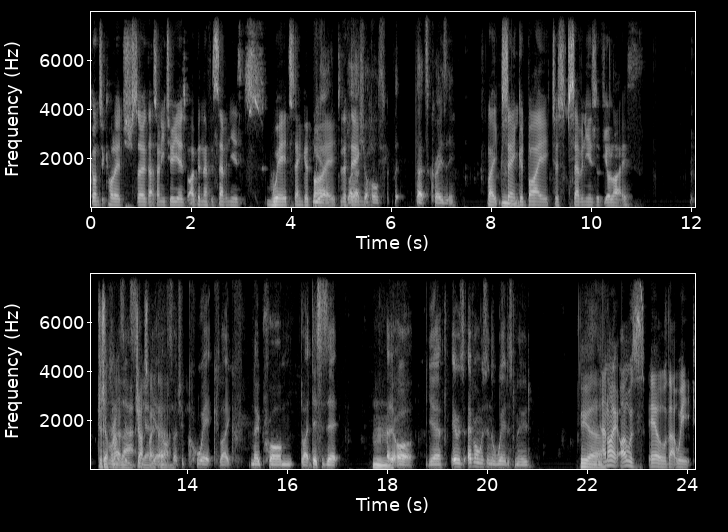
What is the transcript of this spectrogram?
gone to college, so that's only two years, but I've been there for seven years. It's weird saying goodbye to the like thing, that's your whole. sc- That's crazy. like saying Mm. goodbye to seven years of your life. Just, Just like that, Just yeah, like yeah, that. such a quick like no prom. Like this is it. Mm. Uh, oh yeah, it was. Everyone was in the weirdest mood. Yeah. and I, I was ill that week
